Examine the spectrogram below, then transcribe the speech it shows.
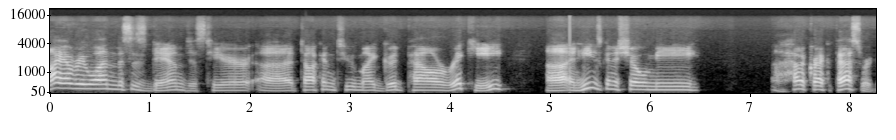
Hi, everyone. This is Dan just here uh, talking to my good pal Ricky, uh, and he's going to show me uh, how to crack a password.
